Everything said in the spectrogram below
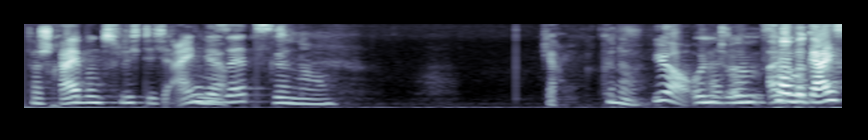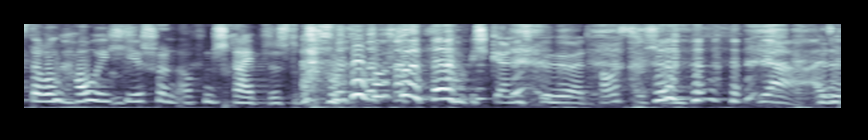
verschreibungspflichtig eingesetzt. Ja, genau. Genau. Ja, und also, ähm, vor also, Begeisterung haue ich hier schon auf den Schreibtisch drauf. Habe ich gar nicht gehört. Haust du schon? Ja, also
